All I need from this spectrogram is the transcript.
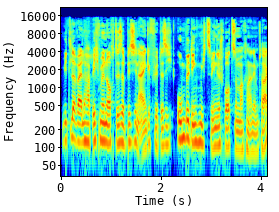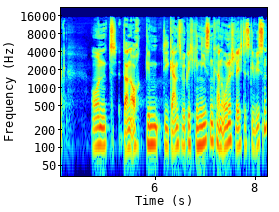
Mittlerweile habe ich mir noch das ein bisschen eingeführt, dass ich unbedingt mich zwinge, Sport zu machen an dem Tag und dann auch die Gans wirklich genießen kann, ohne schlechtes Gewissen.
